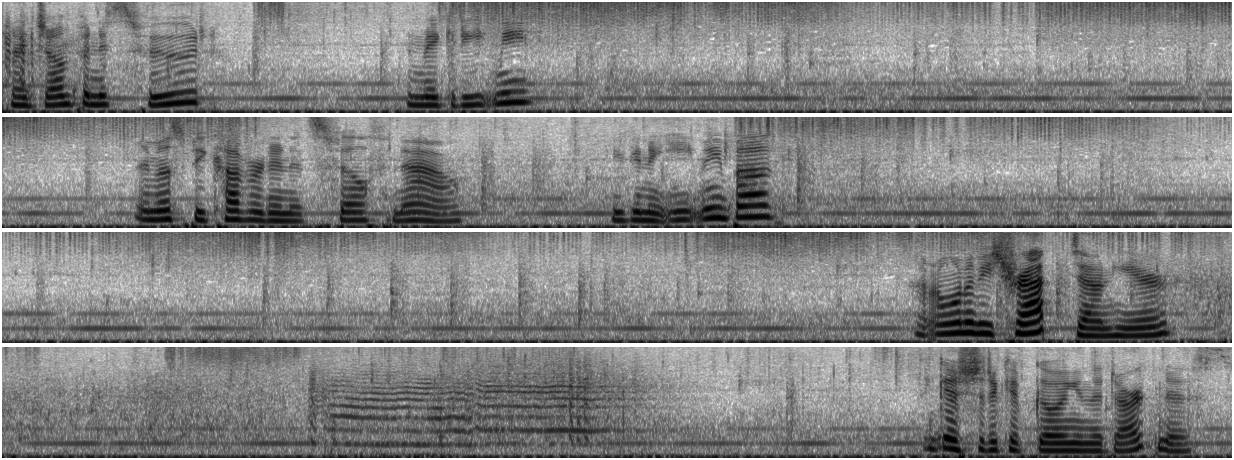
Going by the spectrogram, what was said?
Can I jump in its food? And make it eat me? I must be covered in its filth now. You gonna eat me, bug? I don't want to be trapped down here. I think I should have kept going in the darkness.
